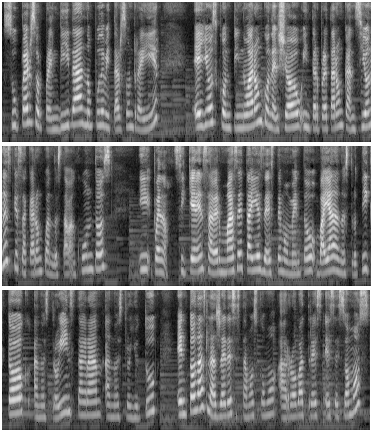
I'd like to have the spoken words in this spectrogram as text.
súper sorprendida, no pudo evitar sonreír. Ellos continuaron con el show, interpretaron canciones que sacaron cuando estaban juntos. Y bueno, si quieren saber más detalles de este momento, vayan a nuestro TikTok, a nuestro Instagram, a nuestro YouTube. En todas las redes estamos como arroba 3S Somos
